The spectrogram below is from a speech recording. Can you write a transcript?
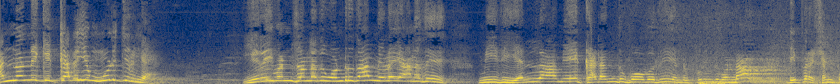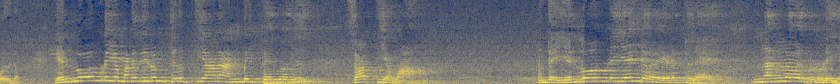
அன்னன்னைக்கு கதையை முடிச்சிருங்க. இறைவன் சொன்னது ஒன்றுதான் நிலையானது. மீதி எல்லாமே கடந்து போவது என்று புரிந்து கொண்டால் டிப்ரெஷன் போயிடும். எல்லோருடைய மனதிலும் திருப்தியான அன்பை பெறுவது சாத்தியமா? இந்த எல்லோருடையங்கிற இடத்துல நல்லவர்களுடைய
